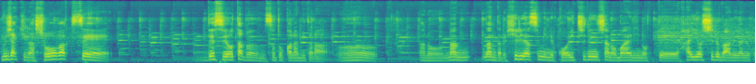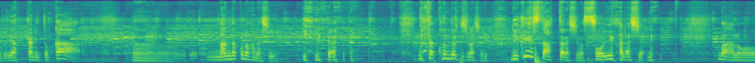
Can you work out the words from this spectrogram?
無邪気な小学生ですよ多分外から見たら。うん。あのなんなんだろう昼休みにこう一輪車の前に乗って廃油シルバーみたいなことやったりとかうん。なんだこの話。また今度にしましょうね。リクエストあったらします。そういう話はね。まああの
